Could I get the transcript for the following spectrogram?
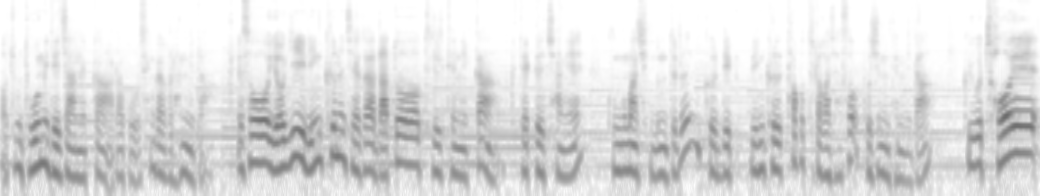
어, 좀 도움이 되지 않을까라고 생각을 합니다. 그래서 여기 링크는 제가 놔둬 드릴 테니까 그 댓글창에 궁금하신 분들은 그 링크를 타고 들어가셔서 보시면 됩니다. 그리고 저의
